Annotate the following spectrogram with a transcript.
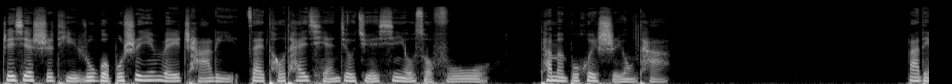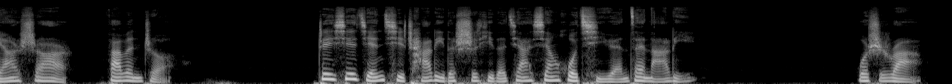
这些实体如果不是因为查理在投胎前就决心有所服务，他们不会使用它。八点二十二，发问者：这些捡起查理的实体的家乡或起源在哪里？我是 Ra。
